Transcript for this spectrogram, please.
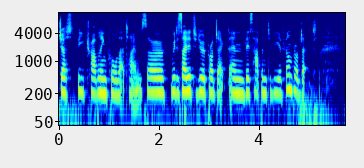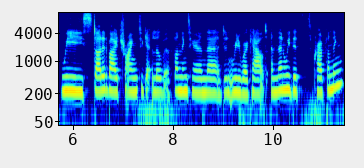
just be traveling for all that time. So we decided to do a project, and this happened to be a film project we started by trying to get a little bit of fundings here and there. It didn't really work out. And then we did crowdfunding,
